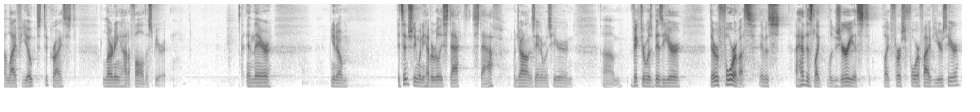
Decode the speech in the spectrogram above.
a life yoked to Christ, learning how to follow the Spirit. And there, you know, it's interesting when you have a really stacked staff. When John Alexander was here and um, Victor was busier, there were four of us. It was I had this like luxurious like first four or five years here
